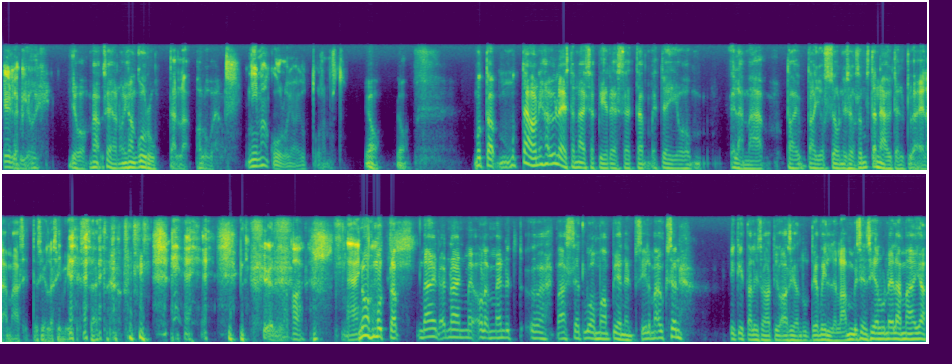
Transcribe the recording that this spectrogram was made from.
kyllä, kyllä. Joo, mä, sehän on ihan guru tällä alueella. Niin, mä oon kuullut jo juttua semmoista. Joo, joo. Mutta, mutta tämä on ihan yleistä näissä piireissä, että, että ei, ole, elämää, tai, tai jos se on, niin se on semmoista näyteltyä elämää sitten siellä siviilissä. Kyllä, näin. No, mutta näin, näin me olemme nyt päässeet luomaan pienen silmäyksen digitalisaatioasiantuntija Ville Lammisen sielun elämään, ja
